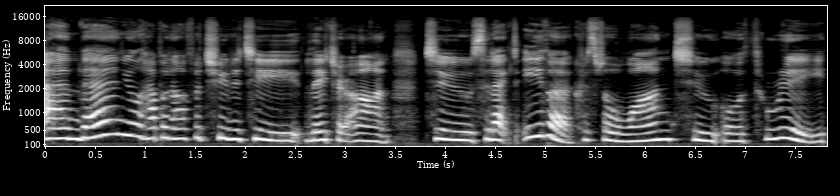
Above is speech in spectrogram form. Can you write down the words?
And then you'll have an opportunity later on to select either crystal one, two, or three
